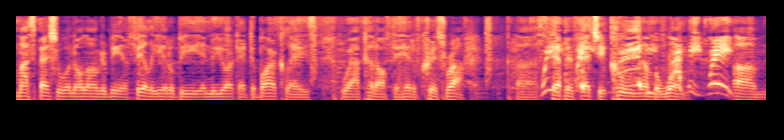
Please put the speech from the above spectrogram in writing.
my special will no longer be in Philly. It'll be in New York at the Barclays, where I cut off the head of Chris Rock. Uh, Stepin Fetchit, Coon number one. wait, wait. Um,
